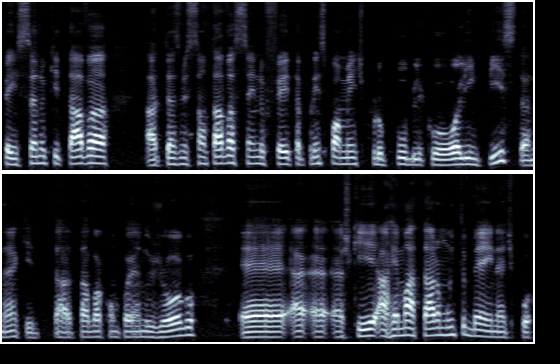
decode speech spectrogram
Pensando que estava a transmissão estava sendo feita principalmente para o público olimpista, né, que estava tá, acompanhando o jogo. É, acho que arremataram muito bem, né? Tipo,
